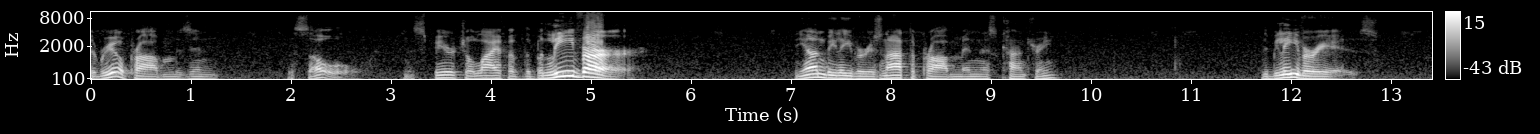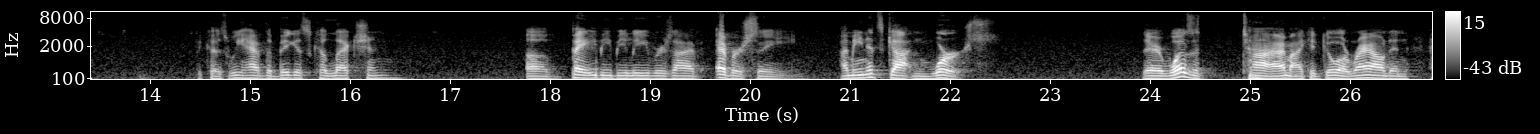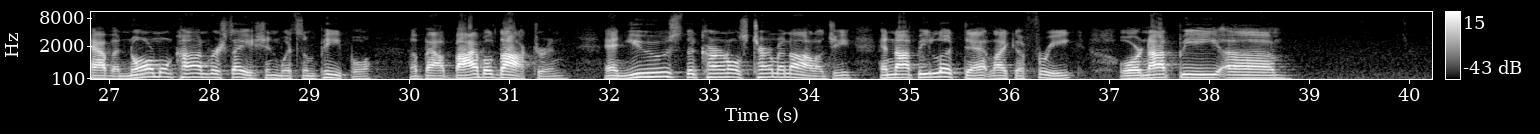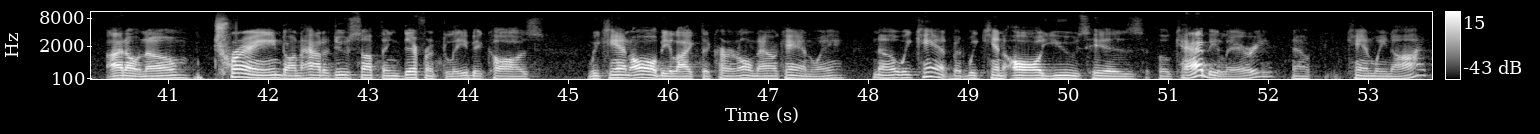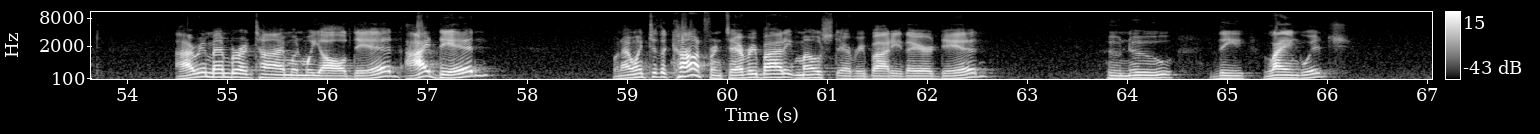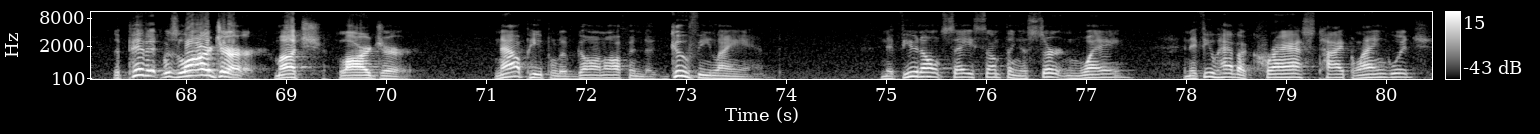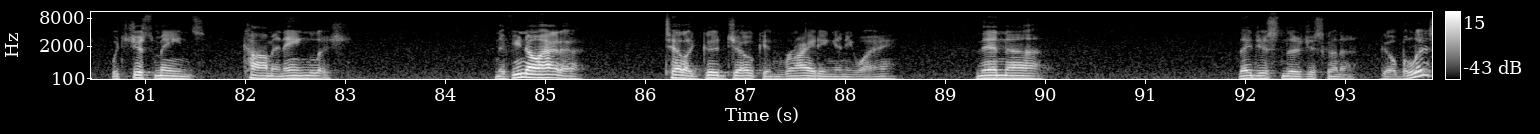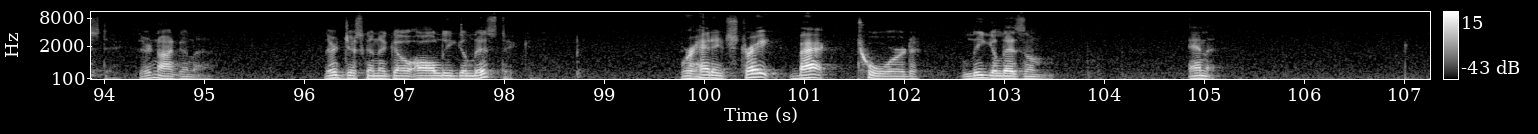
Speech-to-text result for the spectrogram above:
The real problem is in the soul, in the spiritual life of the believer. The unbeliever is not the problem in this country. The believer is. Because we have the biggest collection of baby believers I've ever seen. I mean, it's gotten worse. There was a time I could go around and have a normal conversation with some people about Bible doctrine and use the colonel's terminology and not be looked at like a freak or not be, uh, I don't know, trained on how to do something differently because we can't all be like the colonel now, can we? No, we can't, but we can all use his vocabulary. Now, can we not? I remember a time when we all did. I did. When I went to the conference, everybody, most everybody there did, who knew the language. The pivot was larger, much larger. Now people have gone off into goofy land. And if you don't say something a certain way, and if you have a crass type language, which just means common English, and if you know how to tell a good joke in writing anyway, then uh, they just they're just gonna go ballistic. They're not gonna. They're just gonna go all legalistic. We're headed straight back toward legalism, and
